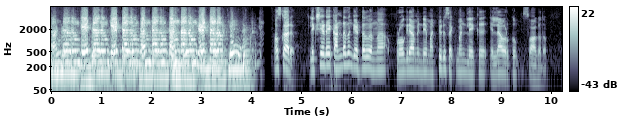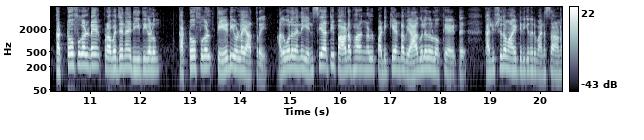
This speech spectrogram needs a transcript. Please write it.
കണ്ടതും കേട്ടതും കേട്ടതും കണ്ടതും കണ്ടതും കേട്ടതും. നമസ്കാരം. ലക്ഷ്യയുടെ കണ്ടതും കേട്ടതും എന്ന പ്രോഗ്രാമിന്റെ മറ്റൊരു സെഗ്മെന്റിലേക്ക് എല്ലാവർക്കും സ്വാഗതം. കട്ട് ഓഫുകളുടെ പ്രവചന രീതികളും കട്ട് ഓഫുകൾ തേടിയുള്ള യാത്രയും അതുപോലെ തന്നെ എൻ സി ആർ ടി പാഠഭാഗങ്ങൾ പഠിക്കേണ്ട വ്യാകുലതകളൊക്കെ ആയിട്ട് കലുഷിതമായിട്ടിരിക്കുന്ന ഒരു മനസ്സാണ്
